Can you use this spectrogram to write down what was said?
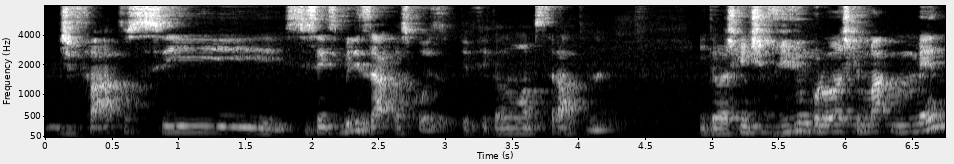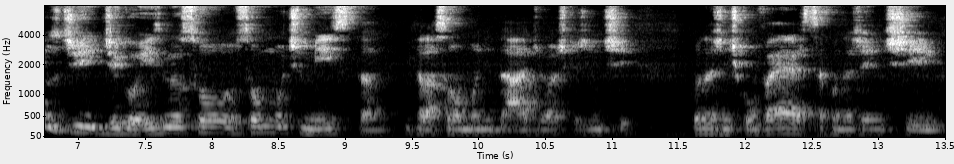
de fato, se, se sensibilizar com as coisas, porque fica num abstrato, né? Então acho que a gente vive um problema, acho que menos de, de egoísmo, eu sou, sou um otimista em relação à humanidade. Eu acho que a gente, quando a gente conversa, quando a gente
